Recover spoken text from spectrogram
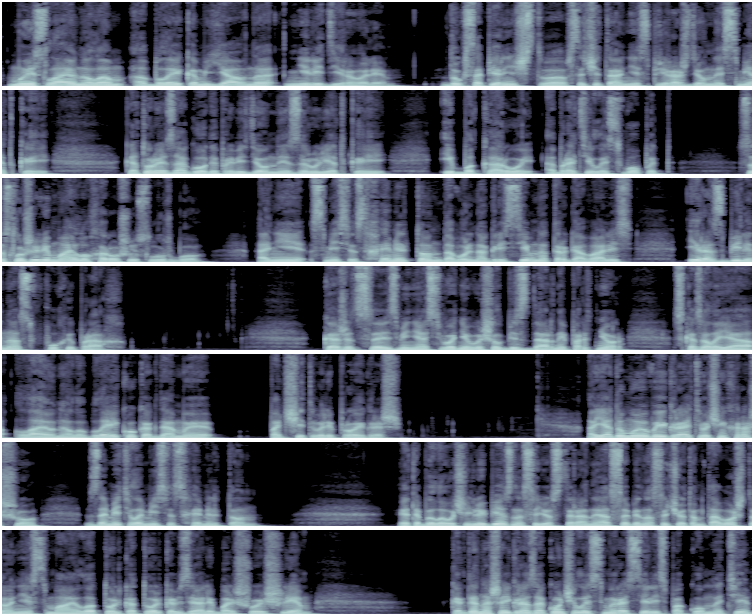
Мы с Лайонеллом Блейком явно не лидировали. Дух соперничества в сочетании с прирожденной сметкой, которая за годы, проведенные за рулеткой и бакарой, обратилась в опыт, сослужили Майло хорошую службу. Они с миссис Хэмилтон довольно агрессивно торговались и разбили нас в пух и прах. «Кажется, из меня сегодня вышел бездарный партнер», — сказала я Лайонеллу Блейку, когда мы подсчитывали проигрыш. «А я думаю, вы играете очень хорошо», — заметила миссис Хэмилтон. Это было очень любезно с ее стороны, особенно с учетом того, что они с Майло только-только взяли большой шлем. Когда наша игра закончилась, мы расселись по комнате,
